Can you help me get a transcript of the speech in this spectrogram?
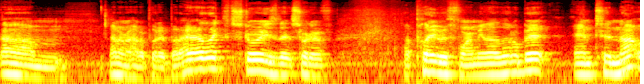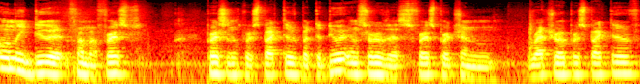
um I don't know how to put it, but I, I like stories that sort of uh, play with formula a little bit, and to not only do it from a first person perspective, but to do it in sort of this first person retro perspective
